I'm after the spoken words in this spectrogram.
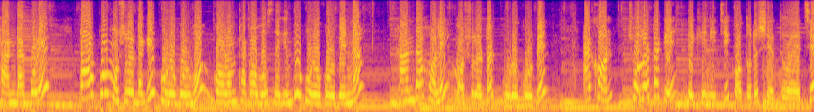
ঠান্ডা করে তারপর মশলাটাকে গুঁড়ো করব। গরম থাকা অবস্থায় কিন্তু গুঁড়ো করবেন না। ঠান্ডা হলেই মশলাটা গুঁড়ো করবেন। এখন ছোলাটাকে দেখে নিচ্ছি কতটা সেদ্ধ হয়েছে।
